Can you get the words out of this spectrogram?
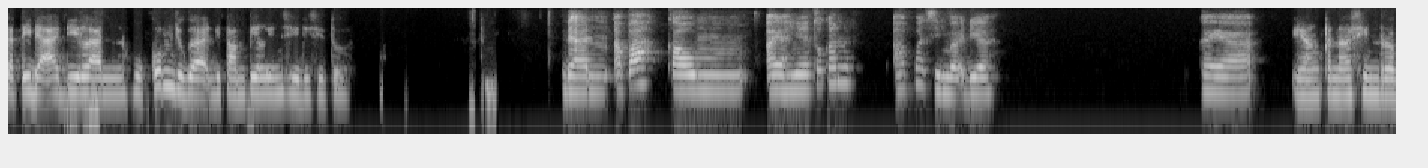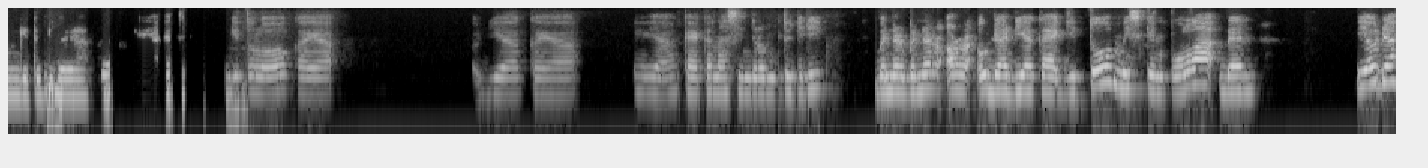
Ketidakadilan hukum juga ditampilin sih di situ. Dan apa kaum ayahnya itu kan apa sih mbak dia kayak yang kena sindrom gitu juga ya. Gitu loh kayak dia kayak Iya, kayak kena sindrom gitu. Jadi bener-bener udah dia kayak gitu miskin pula dan ya udah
